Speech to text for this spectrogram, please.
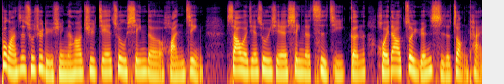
不管是出去旅行，然后去接触新的环境，稍微接触一些新的刺激，跟回到最原始的状态。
